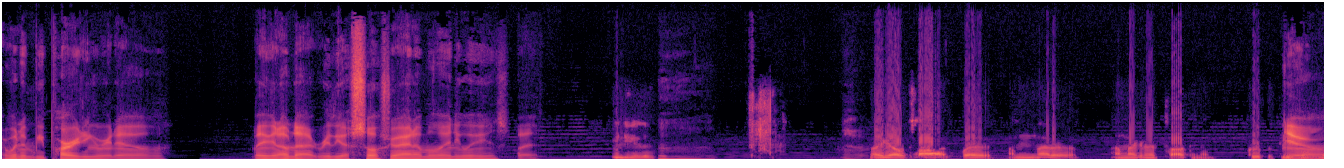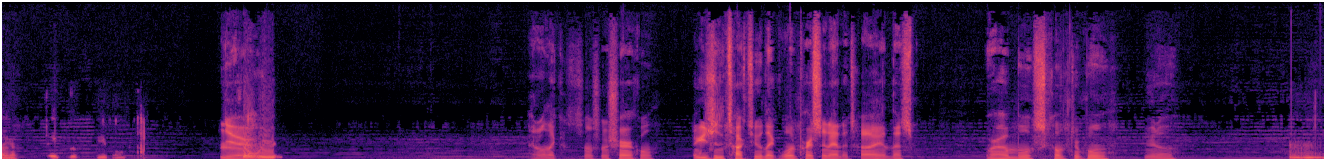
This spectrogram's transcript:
I wouldn't be partying right now. I mean, I'm not really a social animal, anyways, but. Me neither. Like I'll talk, but I'm not a. I'm not gonna talk in a group of people. Yeah. Like a big group of people. Yeah. I don't like a social circle. I usually talk to like one person at a time. That's where I'm most comfortable, you know? hmm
